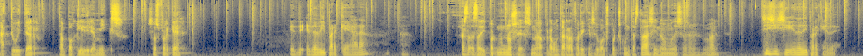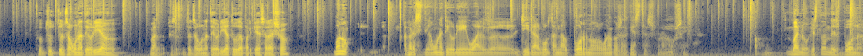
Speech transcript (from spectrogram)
a Twitter tampoc li direm X. Saps per què? He de, he de dir per què ara? Has, has de dir, no sé, és una pregunta retòrica, si vols pots contestar, si no m'ho deixes... Vale? Sí, sí, sí, he de dir per què. Tu, tu, tens alguna teoria? Val, tens alguna teoria tu de per què serà això? Bueno, a veure, si tinc alguna teoria igual gira al voltant del porno o alguna cosa d'aquestes, però no ho sé. Bueno, aquesta també és bona,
